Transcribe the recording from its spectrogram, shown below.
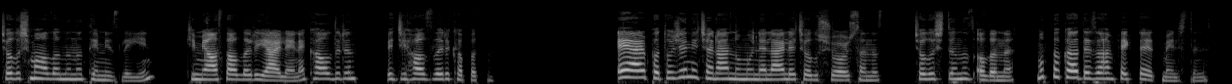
çalışma alanını temizleyin, kimyasalları yerlerine kaldırın ve cihazları kapatın. Eğer patojen içeren numunelerle çalışıyorsanız, çalıştığınız alanı mutlaka dezenfekte etmelisiniz.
